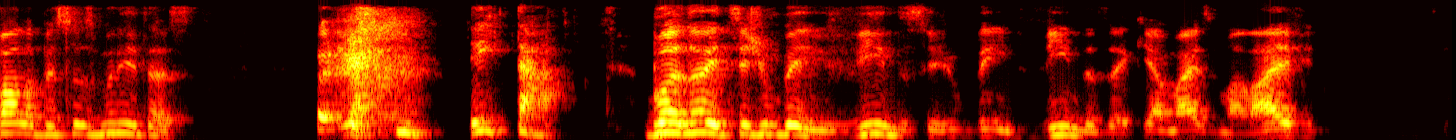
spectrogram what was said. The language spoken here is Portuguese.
Fala, pessoas bonitas! Eita! Boa noite, sejam bem-vindos, sejam bem-vindas aqui a mais uma live.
